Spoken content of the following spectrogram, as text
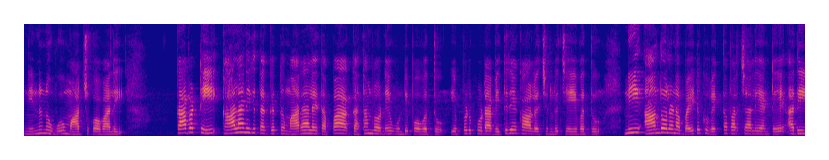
నిన్ను నువ్వు మార్చుకోవాలి. కాబట్టి కాలానికి తగ్గట్టు మారాలే తప్ప గతంలోనే ఉండిపోవద్దు. ఎప్పుడు కూడా వ్యతిరేక ఆలోచనలు చేయవద్దు. నీ ఆందోళన బయటకు వ్యక్తపరచాలి అంటే అది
